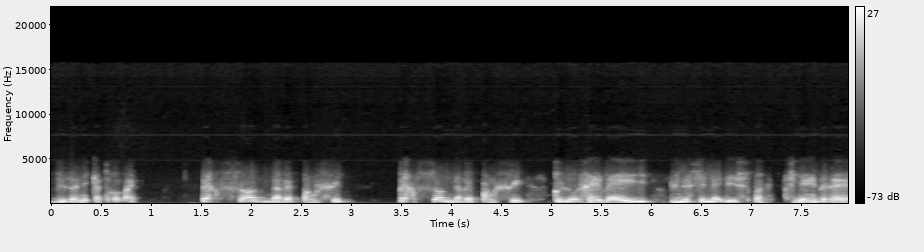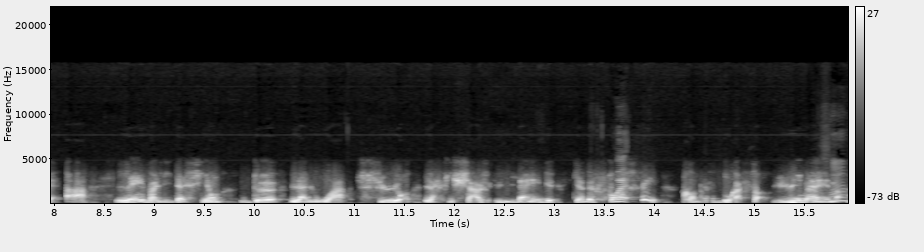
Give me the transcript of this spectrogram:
des années 80, personne n'avait pensé personne n'avait pensé que le réveil du nationalisme tiendrait à l'invalidation de la loi sur l'affichage unilingue qui avait forcé Robert Bourassa lui-même mm-hmm.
